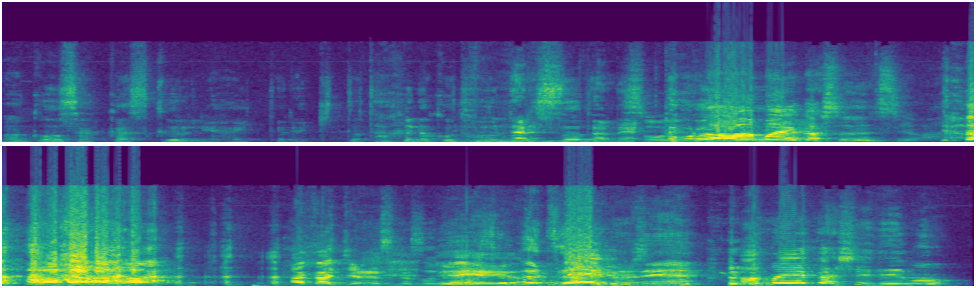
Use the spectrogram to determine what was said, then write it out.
ワコンサッカースクールに入ったらきっとタフな子供になりそうだね。ところが甘やかすんですよ。あかんじゃないですかそれ。はいやいや大丈夫です。甘やかしてでも、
